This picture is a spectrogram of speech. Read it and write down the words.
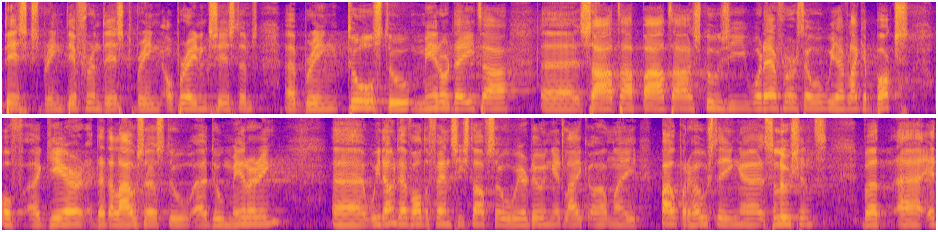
disks, bring different disks, bring operating systems, uh, bring tools to mirror data, uh, SATA, PATA, SCSI, whatever. So we have like a box of uh, gear that allows us to uh, do mirroring. Uh, we don't have all the fancy stuff, so we're doing it like on a pauper hosting uh, solutions, but it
